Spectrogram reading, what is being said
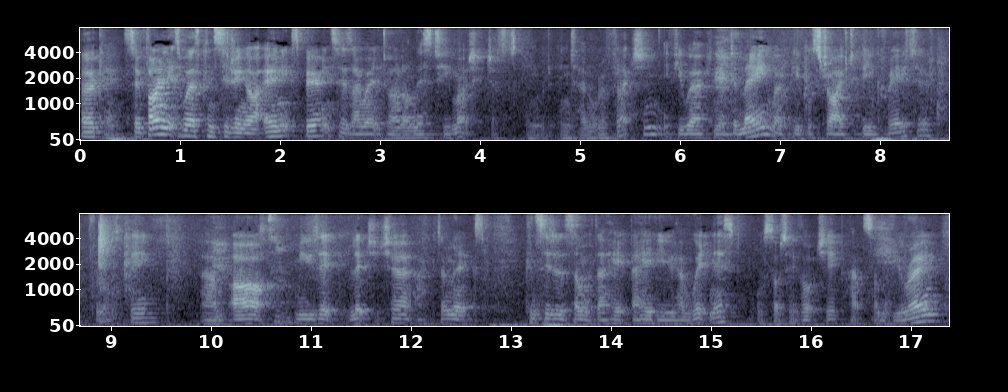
Okay, so finally, it's worth considering our own experiences. I won't dwell on this too much, just in internal reflection. If you work in a domain where people strive to be creative, philosophy, um, art, music, literature, academics, consider some of the ha- behaviour you have witnessed, or sotto voce, perhaps some of your own.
